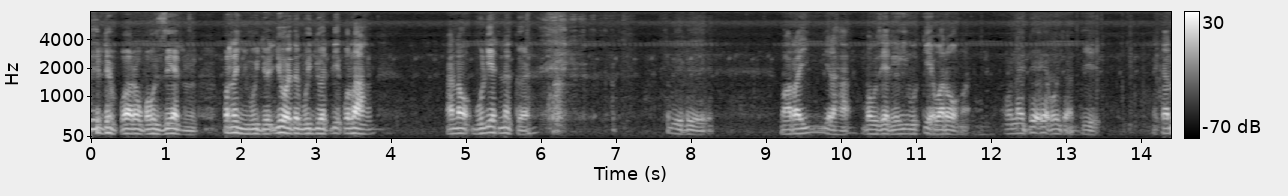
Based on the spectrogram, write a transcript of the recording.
Hidup orang pauzian. Pernah nyujud yo atau bujud di pulang. Ano buliat nak ke? Sendiri. Marai lah. Pauzian lagi bukit warung. Oh naik dia ya bocah. Jadi kan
